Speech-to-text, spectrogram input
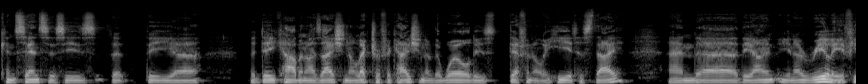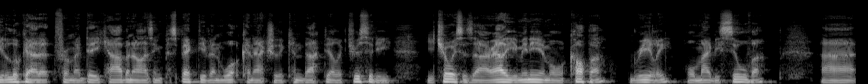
consensus is that the uh, the decarbonisation, electrification of the world is definitely here to stay. And uh, the own, you know, really, if you look at it from a decarbonising perspective and what can actually conduct electricity, your choices are aluminium or copper, really, or maybe silver. Uh,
